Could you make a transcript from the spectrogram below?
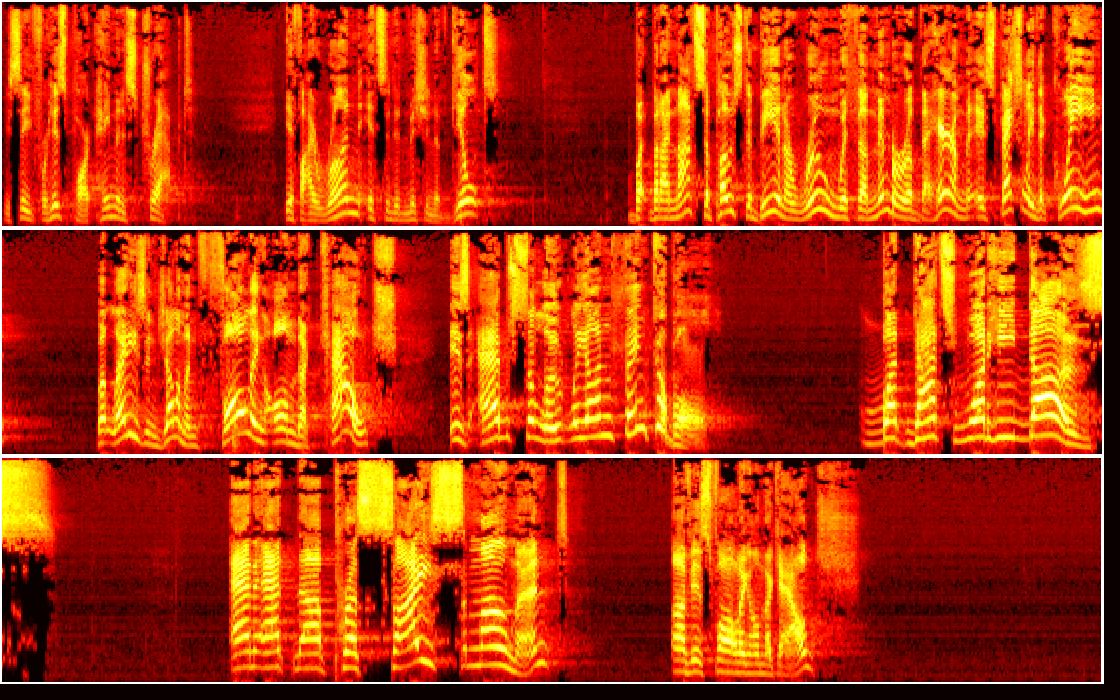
You see, for his part, Haman is trapped. If I run, it's an admission of guilt. But, but I'm not supposed to be in a room with a member of the harem, especially the queen. But, ladies and gentlemen, falling on the couch is absolutely unthinkable. But that's what he does. And at the precise moment of his falling on the couch,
